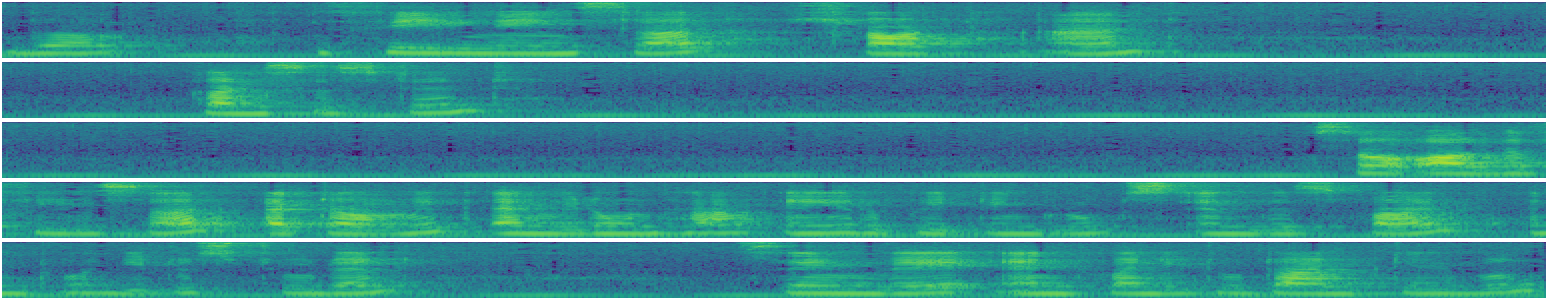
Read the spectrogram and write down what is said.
the field names are short and consistent. So all the fields are atomic and we don't have any repeating groups in this file. N22 student, same way N22 timetable.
